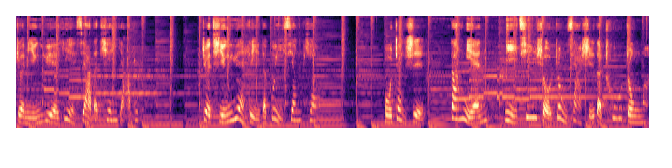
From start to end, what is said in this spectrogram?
这明月夜下的天涯路，这庭院里的桂香飘，不正是？当年你亲手种下时的初衷吗？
